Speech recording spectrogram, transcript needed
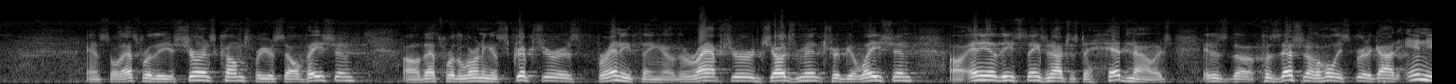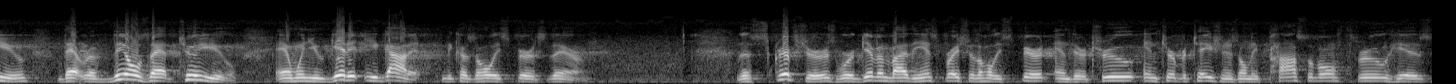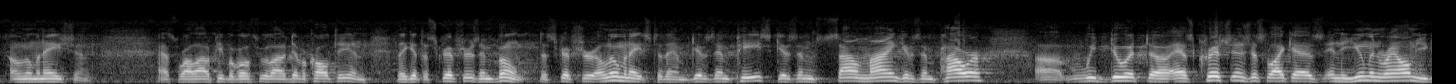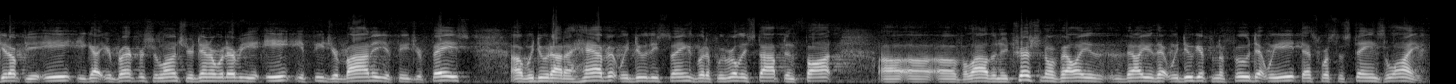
And so that's where the assurance comes for your salvation. Uh, that's where the learning of Scripture is for anything. Uh, the rapture, judgment, tribulation, uh, any of these things are not just a head knowledge. It is the possession of the Holy Spirit of God in you that reveals that to you. And when you get it, you got it because the Holy Spirit's there. The scriptures were given by the inspiration of the Holy Spirit, and their true interpretation is only possible through His illumination. That's why a lot of people go through a lot of difficulty and they get the scriptures, and boom, the scripture illuminates to them, gives them peace, gives them sound mind, gives them power. Uh, we do it uh, as Christians, just like as in the human realm. You get up, you eat, you got your breakfast, your lunch, your dinner, whatever you eat, you feed your body, you feed your face. Uh, we do it out of habit, we do these things, but if we really stopped and thought, uh, uh, of a lot of the nutritional value, value that we do get from the food that we eat. That's what sustains life.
